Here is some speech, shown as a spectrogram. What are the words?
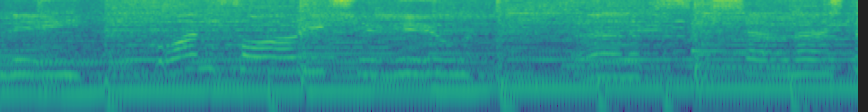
destiny, one for each of you, an obsessiveness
